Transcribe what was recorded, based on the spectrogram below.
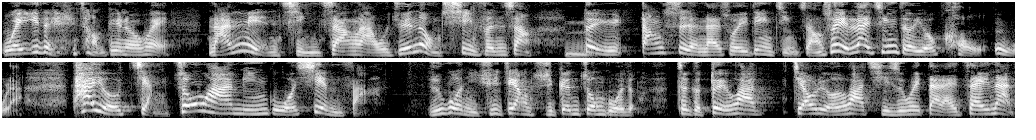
唯一的一场辩论会，难免紧张啦。我觉得那种气氛上，对于当事人来说一定紧张，所以赖清德有口误啦，他有讲中华民国宪法。如果你去这样去跟中国的这个对话交流的话，其实会带来灾难。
